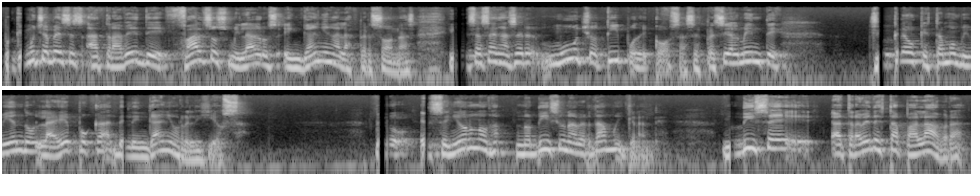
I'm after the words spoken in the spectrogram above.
Porque muchas veces a través de falsos milagros engañan a las personas y les hacen hacer mucho tipo de cosas, especialmente yo creo que estamos viviendo la época del engaño religioso. Pero el Señor nos, nos, dice una verdad muy grande. Nos dice a través de esta palabra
